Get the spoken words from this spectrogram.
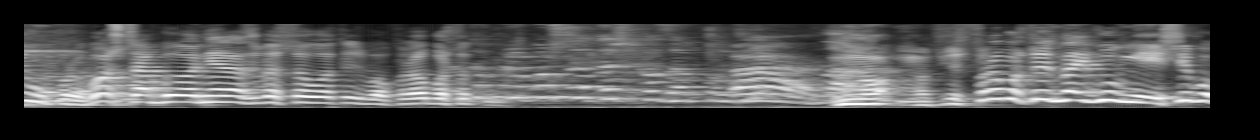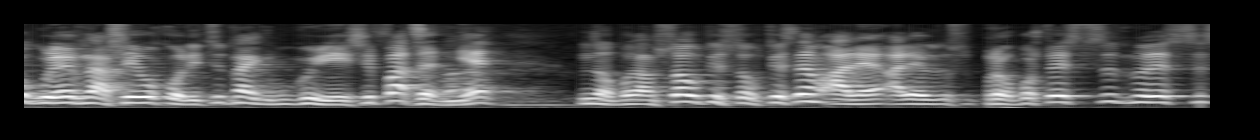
I u proboszcza było nieraz wesoło też, bo proboszcz to... Proboszcza też koza wchodzi. No, no przecież proboszcz to jest najgłówniejszy w ogóle w naszej okolicy, to najgłówniejszy facet, nie? No bo tam sołtys sołtysem, ale, ale proboszcz to jest, no jest,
